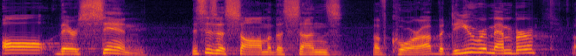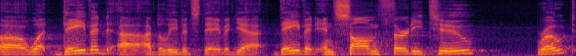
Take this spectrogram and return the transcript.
all their sin. This is a psalm of the sons of Korah. But do you remember uh, what David, uh, I believe it's David, yeah, David in Psalm 32 wrote?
